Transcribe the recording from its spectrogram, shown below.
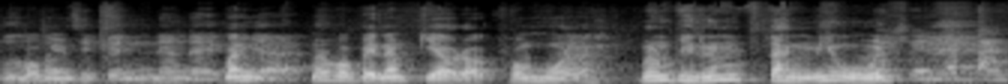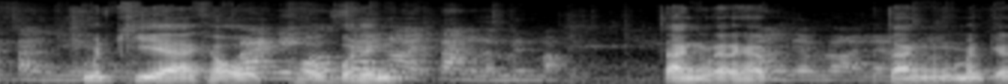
บ่บ่มี มันสิเป็นแนวใดมัก็นอย่ามันบ่เป็นน้ำเกี่ยวดอกผมฮู้ล่ะ มันเป็นน้ำตั้งนิ้วมัมันนเป็นกับการตั้งนี่มันเคลียร์เขาบ้นนี้เขาบ่ถึงใส่น้อยตั้งแล้วแมันบอกตั้งแล้วนะครับ ตั้งเรียบร้อยแล้ว ตั้งมันก็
